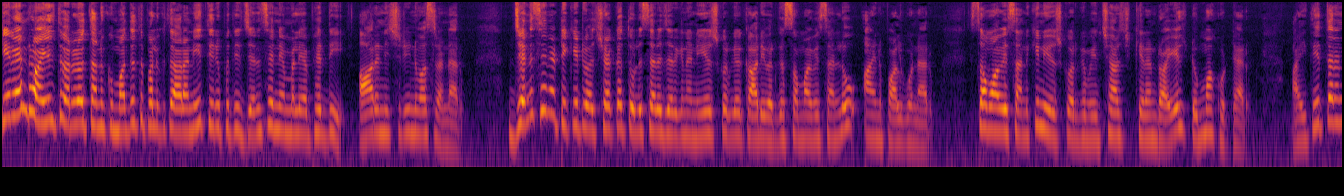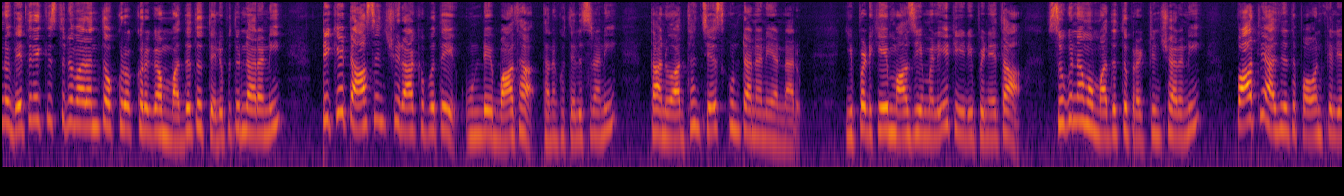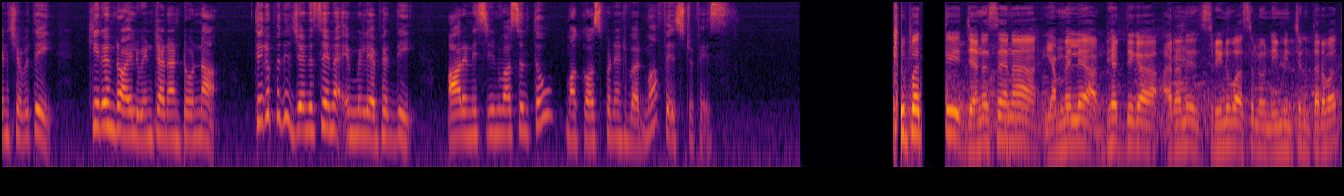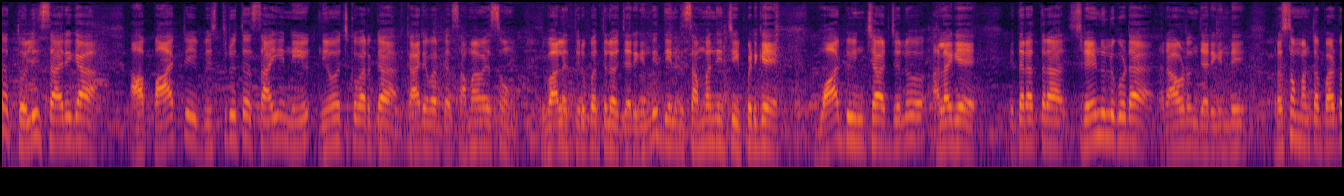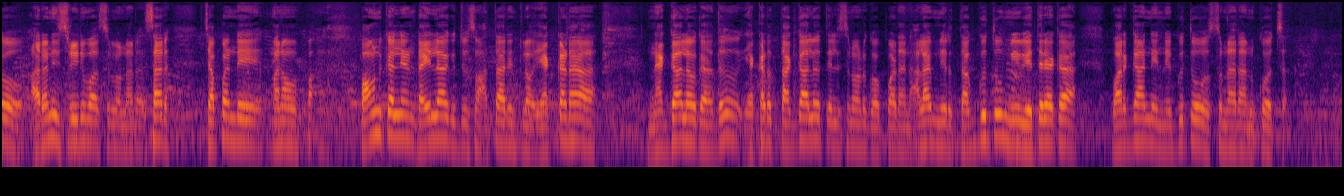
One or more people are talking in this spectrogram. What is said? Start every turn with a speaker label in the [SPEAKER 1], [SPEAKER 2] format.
[SPEAKER 1] Kiran royal త్వరలో తనకు మద్దతు పలుకుతారని తిరుపతి జనసేన ఎమ్మెల్యే అభ్యర్థి ఆరణి శ్రీనివాసులు అన్నారు. జనసేన టికెట్ వచ్చాక తొలిసారి జరిగిన నియోజకవర్గ కార్యవర్గ సమావేశంలో ఆయన పాల్గొన్నారు. సమావేశానికి నియోజకవర్గం ఇన్ఛార్జ్ కిరణ్ రాయల్ డుమ్మా కొట్టారు. అయితే తనను వ్యతిరేకిస్తున్న వారంతా ఒకరొక్కరుగా మద్దతు తెలుపుతున్నారని టికెట్ ఆశించి రాకపోతే ఉండే బాధ తనకు తెలుసునని తాను అర్థం చేసుకుంటానని అన్నారు. ఇప్పటికే మాజీ ఎమ్మెల్యే టీడీపీ నేత సుగుణమ్మ మద్దతు ప్రకటించారని పార్టీ అధినేత పవన్ కళ్యాణ్ చెబితే కిరణ్ రాయల్ వింటాడంటోన్న తిరుపతి జనసేన ఎమ్మెల్యే అభ్యర్థి ఆర్ఎన్ శ్రీనివాసులతో మా కాస్పొనెంట్ Varma face to face
[SPEAKER 2] Tirupati Janasena MLA అభ్యర్థిగా అరణి శ్రీనివాసులు నియమించిన తర్వాత తొలిసారిగా ఆ పార్టీ విస్తృత స్థాయి నియో- నియోజకవర్గ కార్యవర్గ సమావేశం ఇవాళ తిరుపతిలో జరిగింది. దీనికి సంబంధించి ఇప్పటికే వార్డు ఇన్ఛార్జీలు అలాగే ఇతరత్ర శ్రేణులు కూడా రావడం జరిగింది. ప్రస్తుతం మనతో పాటు అరణి శ్రీనివాసులు ఉన్నారు. సార్ చెప్పండి మనం పవన్ కళ్యాణ్ డైలాగ్ చూసాం అత్తారింట్లో. ఎక్కడ నెగ్గాలో కాదు ఎక్కడ తగ్గాలో తెలిసినవాడు గొప్పవాడని. అలా మీరు తగ్గుతూ మీ వ్యతిరేక వర్గాన్ని నెగ్గుతూ వస్తున్నారు అనుకోవచ్చు?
